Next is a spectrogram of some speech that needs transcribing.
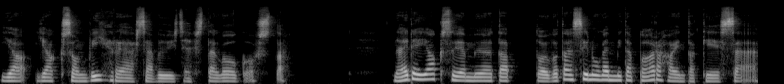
ja jakson vihreäsävyisestä logosta. Näiden jaksojen myötä toivotan sinulle mitä parhainta kesää.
